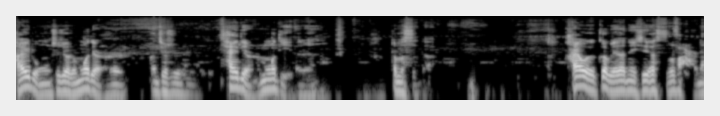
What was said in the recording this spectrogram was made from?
还有一种是就是摸底儿，就是猜底摸底的人这么死的。还有个别的那些死法呢，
